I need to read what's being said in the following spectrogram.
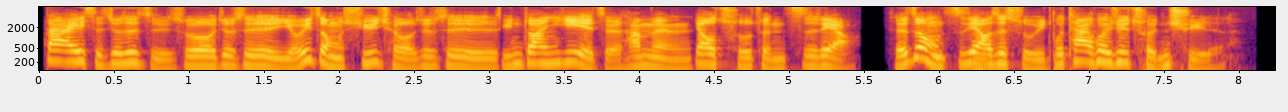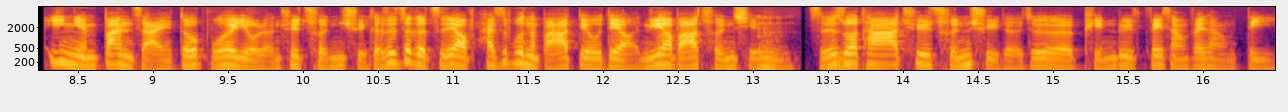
大概意思就是指说，就是有一种需求，就是云端业者他们要储存资料，可是这种资料是属于不太会去存取的。一年半载都不会有人去存取，可是这个资料还是不能把它丢掉，你要把它存起来。嗯、只是说它去存取的这个频率非常非常低。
